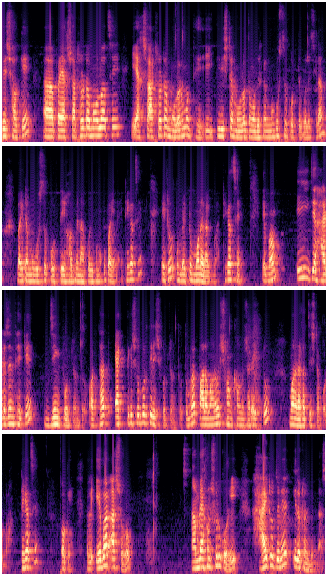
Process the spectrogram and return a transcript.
যে ছকে প্রায় একশো আঠারোটা মৌল আছে। এই একশো আঠারোটা মৌলের মধ্যে এই তিরিশটা মৌল তোমাদেরকে মুখস্থ করতে বলেছিলাম বা এটা মুখস্থ করতেই হবে, না করে কোনো উপায় নাই, ঠিক আছে? এটাও তোমরা একটু মনে রাখবা, ঠিক আছে? এবং এই যে হাইড্রোজেন থেকে জিঙ্ক পর্যন্ত, অর্থাৎ এক থেকে শুরু করে তিরিশ পর্যন্ত, তোমরা পারমাণবিক সংখ্যা অনুসারে একটু মনে রাখার চেষ্টা করবা, ঠিক আছে? ওকে তাহলে এবার আসো, আমরা এখন শুরু করি হাইড্রোজেনের ইলেকট্রন বিন্যাস।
